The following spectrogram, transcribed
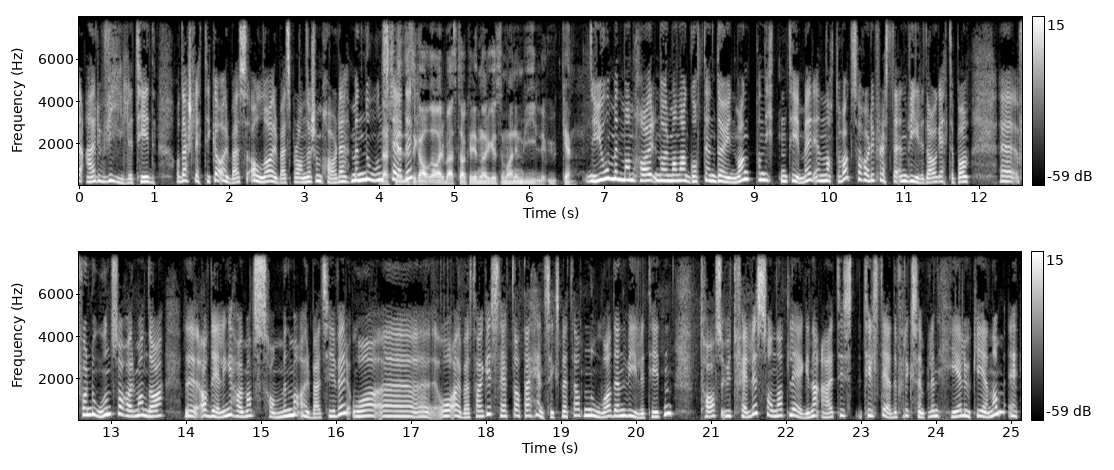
Det er hviletid. Og det er slett ikke arbeids, alle arbeidsplaner som har det. Men noen steder Det er slett ikke alle arbeidstakere i Norge som har en hvileuke. Jo, men man har, når man har gått en døgnvakt på 19 timer, en nattevakt, så har de fleste en hviledag etterpå. Eh, for noen så har man da eh, avdelinger har man sammen med arbeidsgiver og, eh, og arbeidstaker sett at det er hensiktsmessig at noe av den hviletiden tas ut felles, sånn at legene er til, til stede f.eks. en hel uke igjennom, eh,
